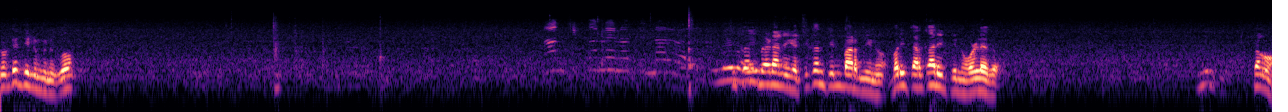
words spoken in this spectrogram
ರೊಟ್ಟಿ ತಿನ್ನು ಮಿನುಗು ಚಿಕನ್ ಬೇಡ ನಿನಗೆ ಚಿಕನ್ ತಿನ್ನಬಾರ್ದು ನೀನು. ಬರೀ ತರಕಾರಿ ತಿನ್ನು ಒಳ್ಳೇದು. ತಗೋ.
